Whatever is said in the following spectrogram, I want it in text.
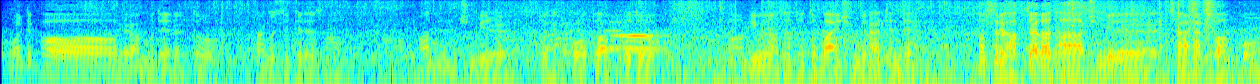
월드컵이라는 무대를 또 밟을 수 있게 돼서 어, 많은 준비를 또 했고 또 앞으로도 어, 미국에 가서도 또 많이 준비를 할 텐데 선수들 각자가 다 준비를 잘 할 것 같고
